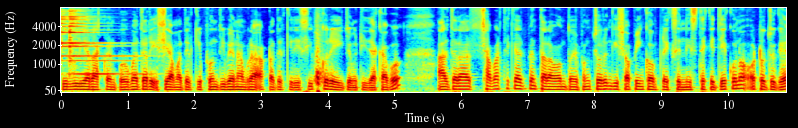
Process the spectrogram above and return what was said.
বিরুলিয়ার আক্রান্ত বউবাজারে এসে আমাদেরকে ফোন দিবেন। আমরা আপনাদেরকে রিসিভ করে এই জমিটি দেখাবো। আর যারা সাভার থেকে আসবেন, তারা অন্ত এবং চৌরঙ্গি শপিং কমপ্লেক্সের নিচ থেকে যে কোনো অটো যোগে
